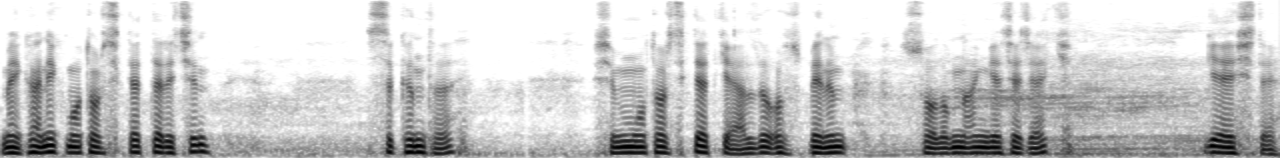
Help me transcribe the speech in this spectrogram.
Mekanik motosikletler için sıkıntı. Şimdi motosiklet geldi. O benim solumdan geçecek. Geçti.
